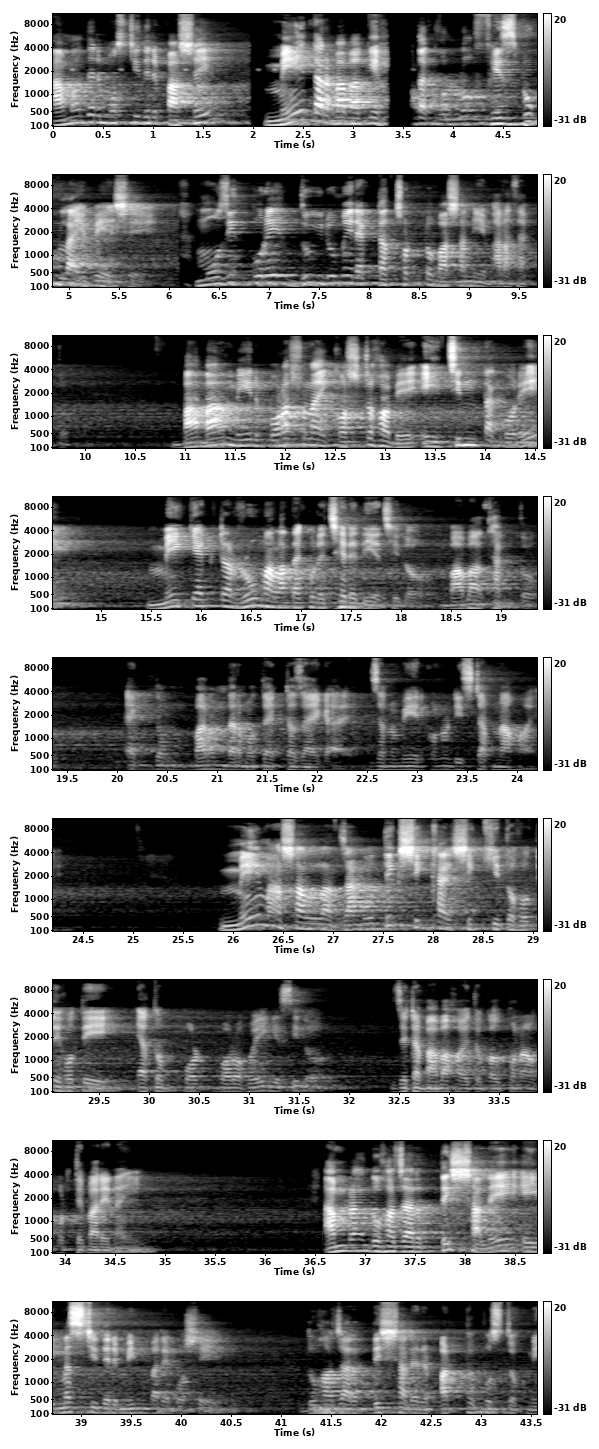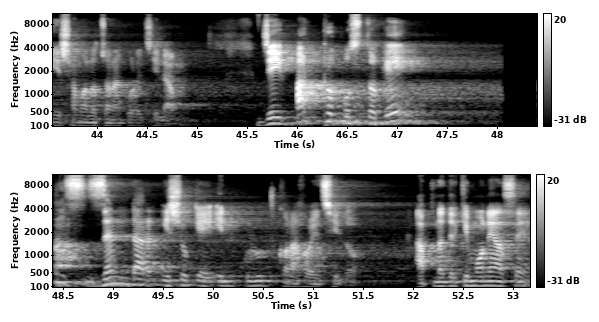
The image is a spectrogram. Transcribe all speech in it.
আমাদের মসজিদের পাশে মেয়ে তার বাবাকে হত্যা করল ফেসবুক লাইভে এসে। মজিদপুরে দুই রুমের একটা ছোট্ট বাসা নিয়ে ভাড়া থাকতো। বাবা মেয়ের পড়াশোনায় কষ্ট হবে এই চিন্তা করে মেয়েকে একটা রুম আলাদা করে ছেড়ে দিয়েছিল। বাবা থাকতো একদম বারান্দার মতো একটা জায়গায় যেন মেয়ের কোনো ডিস্টার্ব না হয়। মেয়ে মাশাল্লাহ জাগতিক শিক্ষায় শিক্ষিত হতে হতে এত বড়- হয়ে গেছিল যেটা বাবা হয়তো কল্পনাও করতে পারে নাই। আমরা দু হাজার তেইশ সালে এই মসজিদের মিম্বারে বসে দু হাজার তেইশ সালের পাঠ্যপুস্তক নিয়ে সমালোচনা করেছিলাম। যে পাঠ্যপুস্তকে ট্রান্সজেন্ডার ইস্যুকে ইনক্লুড করা হয়েছিল। আপনাদের কি মনে আছে?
